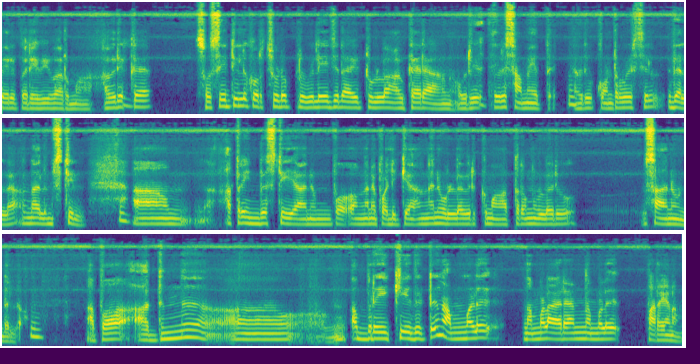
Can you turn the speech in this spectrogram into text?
പേര് ഇപ്പോൾ രവി വർമ്മ അവരൊക്കെ സൊസൈറ്റിയിൽ കുറച്ചുകൂടെ പ്രിവിലേജ്ഡ് ആയിട്ടുള്ള ആൾക്കാരാണ് ഒരു ഒരു സമയത്ത്. ഒരു കോൺട്രവേഴ്സ്യൽ ഇതല്ല എന്നാലും സ്റ്റിൽ അത്ര ഇൻവെസ്റ്റ് ചെയ്യാനും അങ്ങനെ പഠിക്കാൻ അങ്ങനെയുള്ളവർക്ക് മാത്രം എന്നുള്ളൊരു സാധനം ഉണ്ടല്ലോ. അപ്പോൾ അതിന്ന് ബ്രേക്ക് ചെയ്തിട്ട് നമ്മൾ നമ്മൾ ആരാണ് നമ്മൾ പറയണം.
